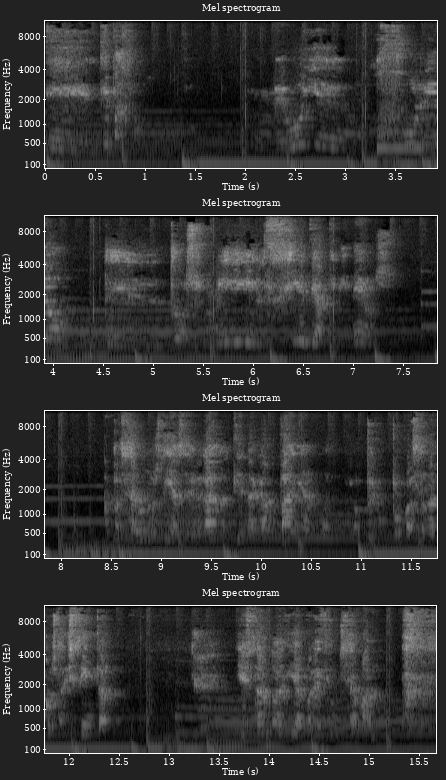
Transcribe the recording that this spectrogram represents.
eh, ¿qué pasó? Me voy en julio del 2007 a Pirineos a pasar unos días de verano en tienda campaña, bueno, un poco hacer una cosa distinta. Y estando allí aparece un chamán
